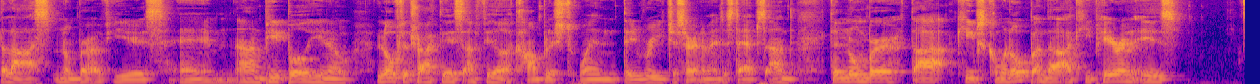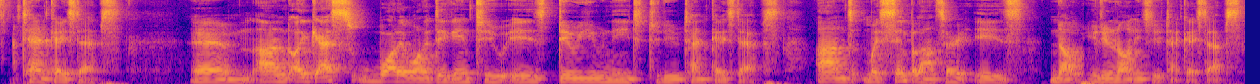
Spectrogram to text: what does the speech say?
the last number of years. Um, and people you know love to track this and feel accomplished when they reach a certain amount of steps. And the number that keeps coming up and that I keep hearing is 10k steps. Um, and I guess what I want to dig into is do you need to do 10k steps? And my simple answer is no, you do not need to do 10k steps.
